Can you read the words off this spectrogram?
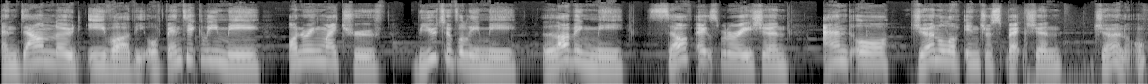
and download Eva, the Authentically Me, Honoring My Truth, Beautifully Me, Loving Me, Self-Exploration, and or Journal of Introspection journal,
